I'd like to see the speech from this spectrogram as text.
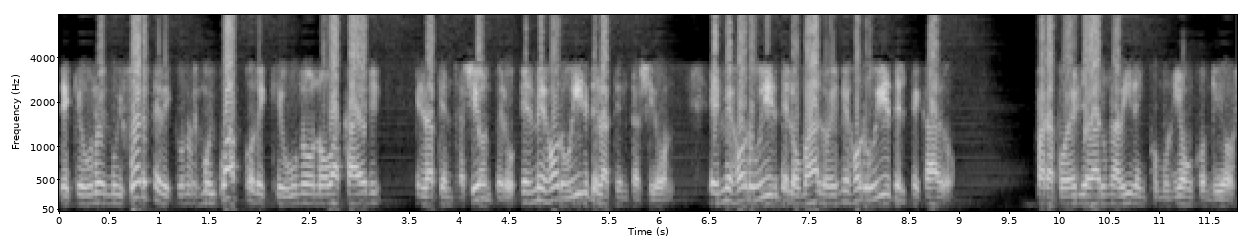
de que uno es muy fuerte, de que uno es muy guapo, de que uno no va a caer en la tentación, pero es mejor huir de la tentación, es mejor huir de lo malo, es mejor huir del pecado para poder llevar una vida en comunión con Dios.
